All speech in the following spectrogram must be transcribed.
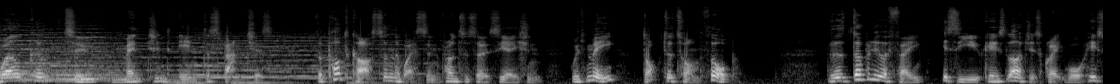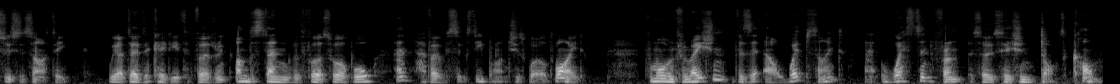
Welcome to Mentioned in Dispatches, the podcast from the Western Front Association, with me, Dr. Tom Thorpe. The WFA is the UK's largest Great War History Society. We are dedicated to furthering understanding of the First World War and have over 60 branches worldwide. For more information, visit our website at westernfrontassociation.com.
